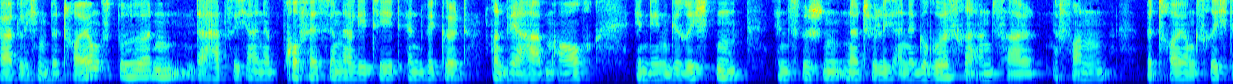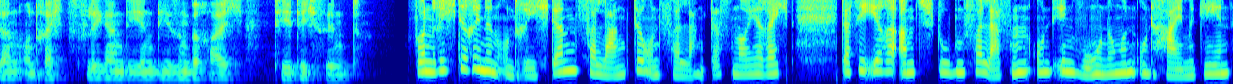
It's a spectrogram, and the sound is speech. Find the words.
örtlichen Betreuungsbehörden. Da hat sich eine Professionalität entwickelt. Und wir haben auch in den Gerichten inzwischen natürlich eine größere Anzahl von Betreuungsrichtern und Rechtspflegern, die in diesem Bereich tätig sind. Von Richterinnen und Richtern verlangte und verlangt das neue Recht, dass sie ihre Amtsstuben verlassen und in Wohnungen und Heime gehen,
